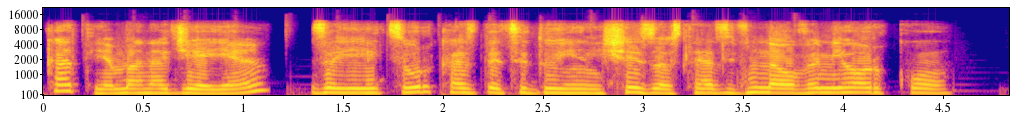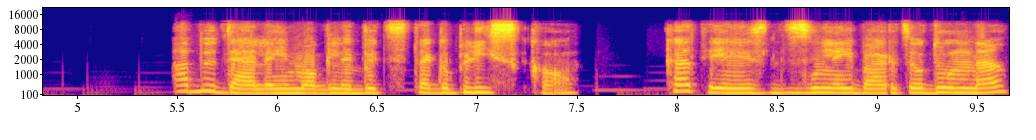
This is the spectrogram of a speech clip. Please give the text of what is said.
Katia ma nadzieję, że jej córka zdecyduje się zostać w Nowym Jorku. Aby dalej mogli być tak blisko. Katia jest z niej bardzo dumna,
